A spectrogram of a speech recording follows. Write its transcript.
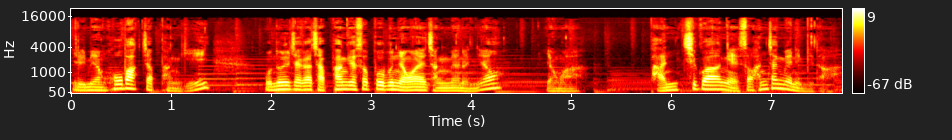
일명 호박 자판기. 오늘 제가 자판기에서 뽑은 영화의 장면은요, 영화 반치광에서 한 장면입니다.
